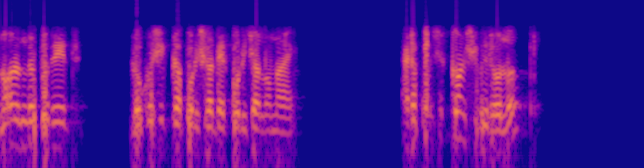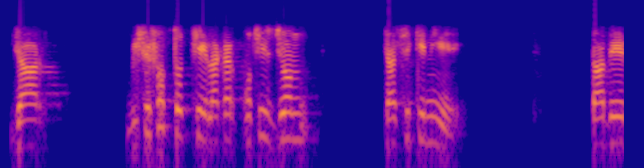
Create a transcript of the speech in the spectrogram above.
নরেন্দ্রপুরের লোকশিক্ষা পরিষদের পরিচালনায় একটা প্রশিক্ষণ শিবির হলো, যার বিশেষত্ব হচ্ছে এলাকার পঁচিশ জন চাষিকে নিয়ে তাদের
